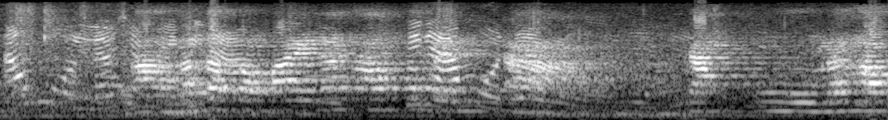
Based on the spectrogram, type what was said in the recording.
เอาหมดแล้วใช่อ่าไหมลำดับต่อไปนะครับพี่น้ำหมดยังอ่ากักปูนะครับ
